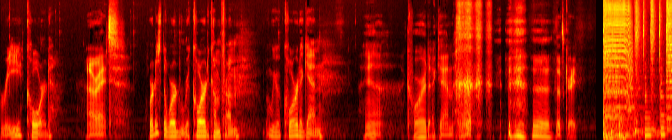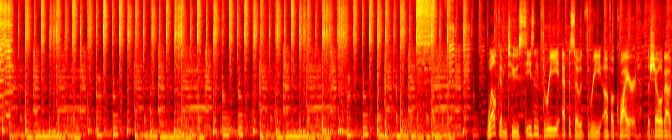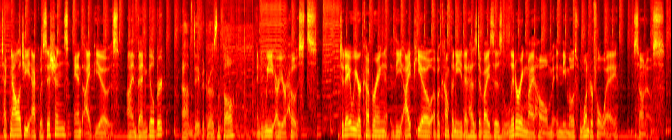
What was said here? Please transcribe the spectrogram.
record. All right. Where does the word record come from? We record again. Yeah. Chord again. Uh, that's great. Welcome to Season 3, Episode 3 of Acquired, the show about technology acquisitions and IPOs. I'm Ben Gilbert, I'm David Rosenthal. and we are your hosts. Today we are covering the IPO of a company that has devices littering my home in the most wonderful way Sonos.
